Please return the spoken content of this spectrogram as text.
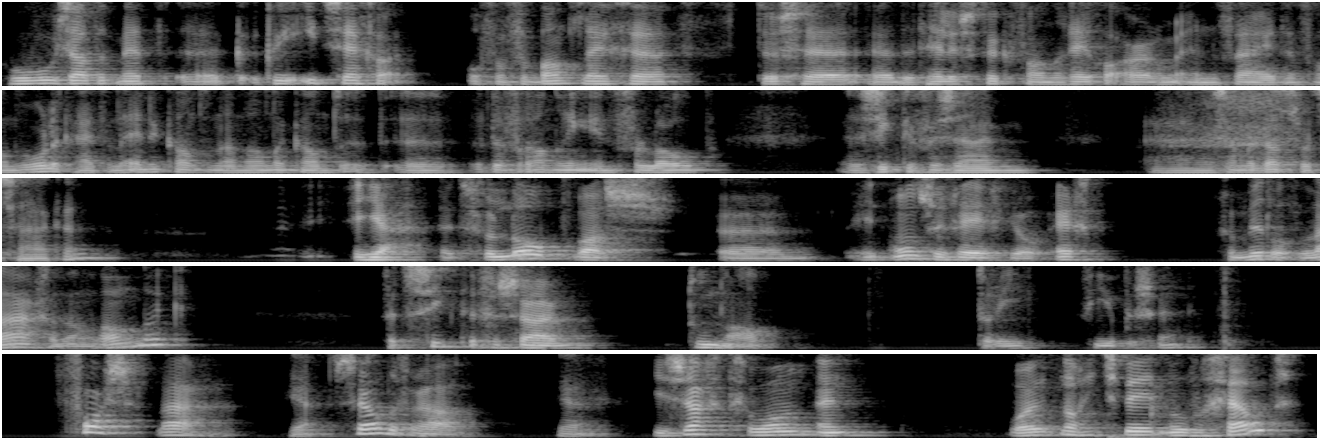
Hoe zat het met, kun je iets zeggen of een verband leggen tussen het hele stuk van regelarm en vrijheid en verantwoordelijkheid aan de ene kant en aan de andere kant het, de verandering in verloop, ziekteverzuim, zeg maar dat soort zaken? Ja, het verloop was uh, in onze regio echt gemiddeld lager dan landelijk. Het ziekteverzuim toen al 3, 4 procent. Fors lager. Ja. Hetzelfde verhaal. Ja. Je zag het gewoon en wil je nog iets weten over geld?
